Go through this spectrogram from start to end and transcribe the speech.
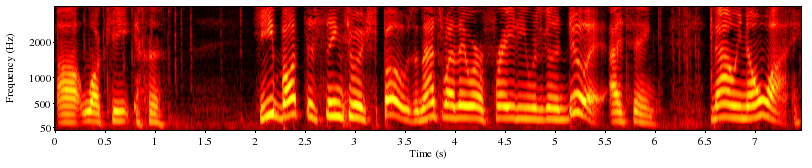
Uh, look, he he bought this thing to expose, and that's why they were afraid he was going to do it. I think now we know why.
